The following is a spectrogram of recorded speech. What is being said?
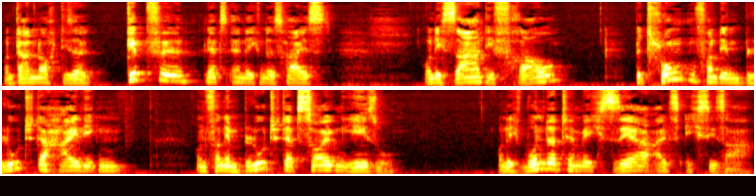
Und dann noch dieser Gipfel letztendlich, und das heißt, und ich sah die Frau betrunken von dem Blut der Heiligen und von dem Blut der Zeugen Jesu. Und ich wunderte mich sehr, als ich sie sah.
